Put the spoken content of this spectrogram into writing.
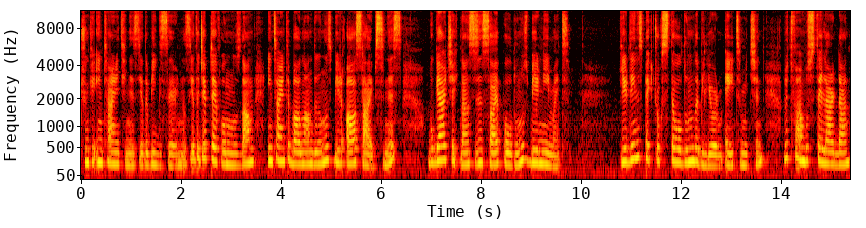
Çünkü internetiniz ya da bilgisayarınız ya da cep telefonunuzdan internete bağlandığınız bir ağ sahipsiniz. Bu gerçekten sizin sahip olduğunuz bir nimet. Girdiğiniz pek çok site olduğunu da biliyorum eğitim için. Lütfen bu sitelerden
